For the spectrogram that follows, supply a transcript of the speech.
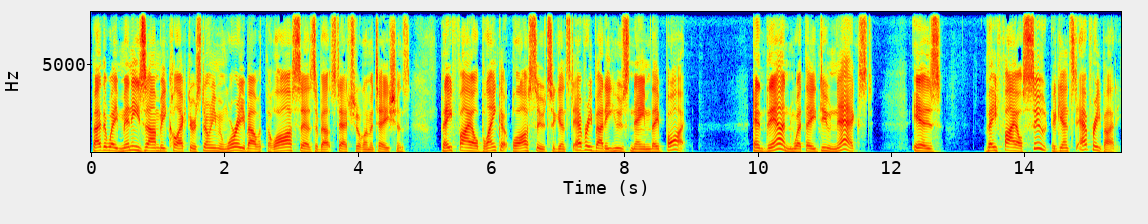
By the way, many zombie collectors don't even worry about what the law says about statute of limitations. They file blanket lawsuits against everybody whose name they bought. And then what they do next is they file suit against everybody.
